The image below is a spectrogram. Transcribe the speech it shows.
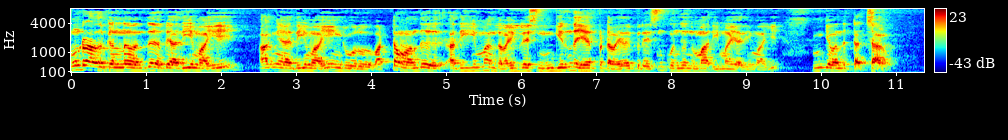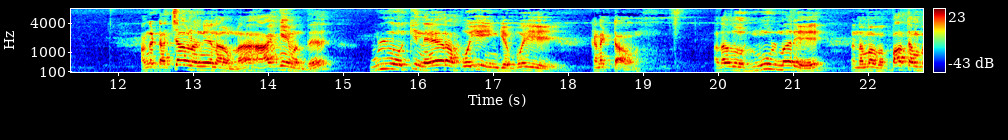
மூன்றாவது கண்ணு வந்து அப்படியே அதிகமாகி ஆக்ஞை அதிகமாகி இங்கே ஒரு வட்டம் வந்து அதிகமாக இந்த வைப்ரேஷன் இங்கிருந்த ஏற்பட்ட வைப்ரேஷன் கொஞ்சம் கொஞ்சமாக அதிகமாகி அதிகமாகி இங்கே வந்து டச் ஆகும். அங்கே டச் ஆகணும்னு என்ன ஆகும்னா ஆக்ஞை வந்து உள்நோக்கி நேராக போய் இங்கே போய் கனெக்ட் ஆகும். அதாவது ஒரு நூல் மாதிரி நம்ம பார்த்தோம்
